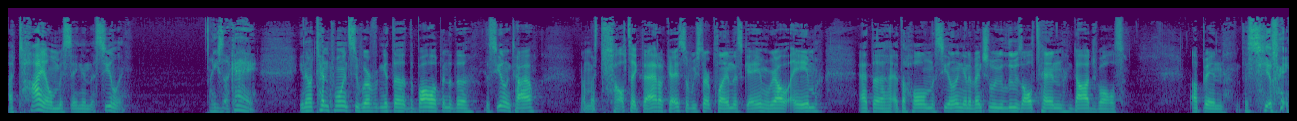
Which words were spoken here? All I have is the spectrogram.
a tile missing in the ceiling. He's like, "Hey, you know, 10 points to whoever can get the, the ball up into the, the ceiling tile. I'm like, I'll take that. Okay, so we start playing this game. We all aim at the, at the hole in the ceiling, and eventually we lose all 10 dodgeballs up in the ceiling.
